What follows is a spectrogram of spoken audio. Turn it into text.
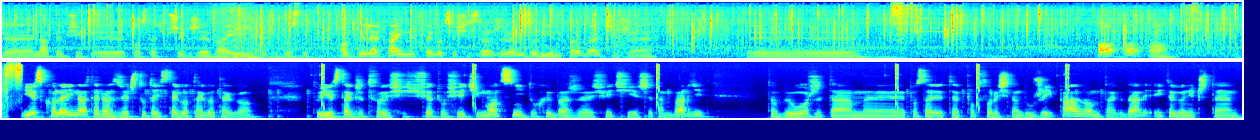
Że latem się yy, postać przegrzewa i to po prostu... O tyle fajny z tego, co się zdążyłem zorientować, że... Yy... O, o, o. Jest kolejna teraz rzecz tutaj z tego, tego, tego. Tu jest tak, że twoje światło świeci mocniej, tu chyba, że świeci jeszcze tam bardziej. To było, że tam posta- te potwory się tam dłużej palą, tak dalej. I tego nie czytałem.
